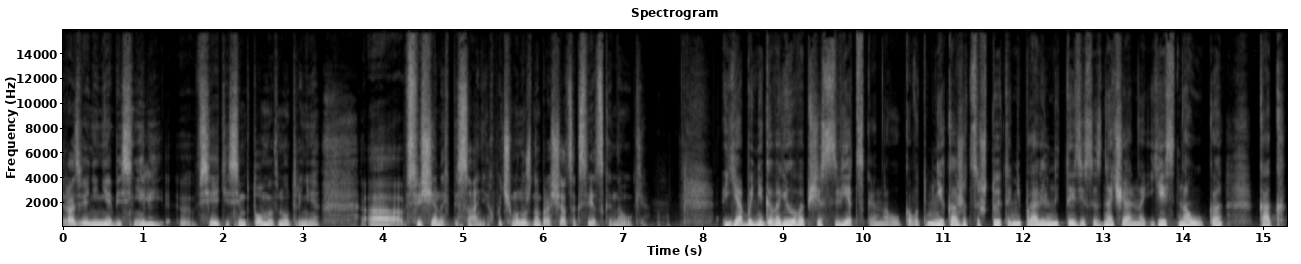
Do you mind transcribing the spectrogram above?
Разве они не объяснили э, все эти симптомы внутренние э, в священных писаниях? Почему нужно обращаться к светской науке? Я бы не говорила вообще светская наука. Вот мне кажется, что это неправильный тезис изначально. Есть наука как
